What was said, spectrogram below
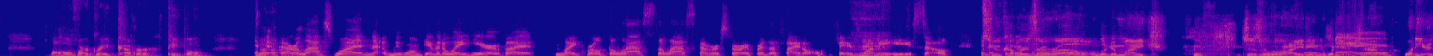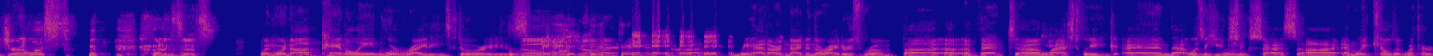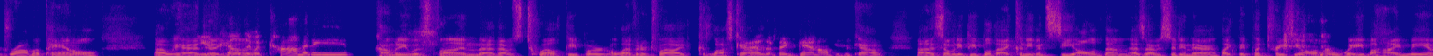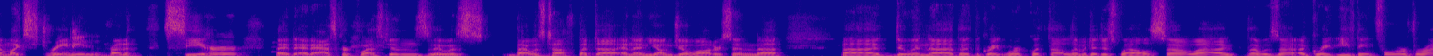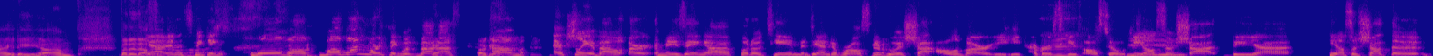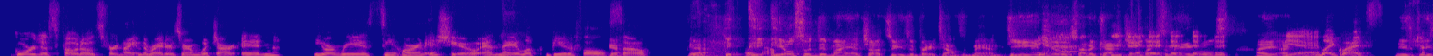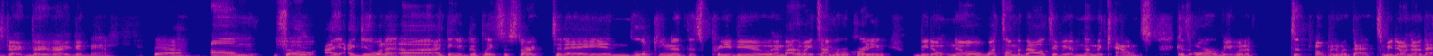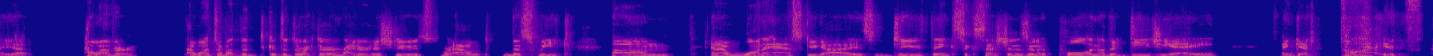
all of our great cover people. And uh, our last one, we won't give it away here, but Mike wrote the last the last cover story for the final phase mm. one EE. So two covers in a row. Look at Mike just writing. What are you? What are you, a journalist? what is this? When we're not paneling, we're writing stories. Oh god! uh, we had our night in the writers' room uh, event uh, last week, and that was a huge mm-hmm. success. Uh, Emily killed it with her drama panel. Uh, we had you killed young, it with comedy comedy was fun. Uh, that was 12 people or 11 or 12. I could lost count. That was a big panel. count. Uh, so many people that I couldn't even see all of them as I was sitting there. Like they put Tracy Oliver way behind me and I'm like straining to try to see her and, and ask her questions. It was, that was tough. But, uh, and then young Joe Otterson, uh, doing uh, the the great work with uh, Limited as well. So uh, that was a, a, great evening for Variety. Um, but enough. Yeah, and speaking, us. well, well, well, one more thing was about us. Okay. Um, actually, about our amazing uh, photo team, Dan Doperalski, yeah. who has shot all of our EE covers. Mm. He's also he mm. also shot the uh, he also shot the gorgeous photos for Night in the Writers' Room, which are in your Rhea Seehorn issue, and they look beautiful. Yeah. So yeah. He, he, he, also did my headshot, so he's a very talented man. He knows how to catch like some angles. I, I yeah. Likewise. He's he's very, very, very good man. Yeah. Um, so I, I do want to uh I think a good place to start today and looking at this preview. And by the way, time of recording, we don't know what's on the ballot. We haven't done the counts because or we would have opened with that. So we don't know that yet. However, I want to talk about the because the director and writer issues were out this week. Um, and I want to ask you guys do you think Succession is going to pull another DGA and get five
